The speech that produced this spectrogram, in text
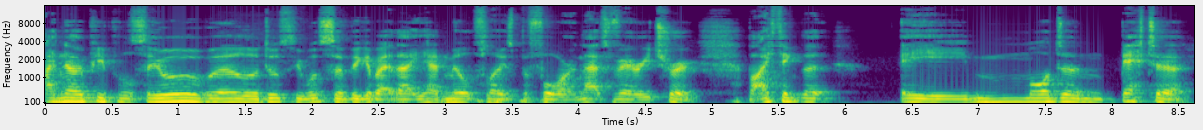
I know people say, "Oh well, I don't see what's so big about that." You had milk floats before, and that's very true. But I think that a modern, better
